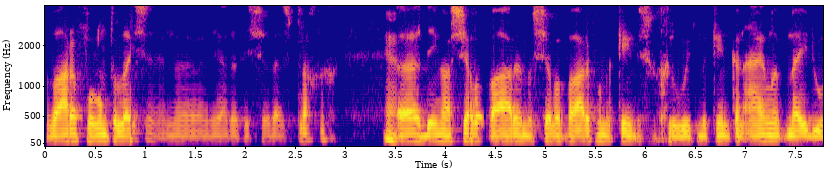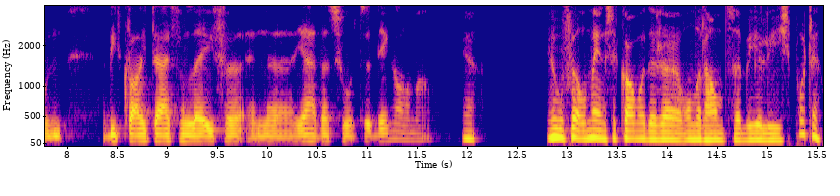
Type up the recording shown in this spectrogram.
waardevol om te lezen. En ja, dat is, dat is prachtig. Ja. Dingen als zelfwaarde. Mijn zelfwaarde van mijn kind is gegroeid. Mijn kind kan eigenlijk meedoen. Biedt kwaliteit van leven. En ja, dat soort dingen allemaal. Ja. En hoeveel mensen komen er onderhand bij jullie sporten?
